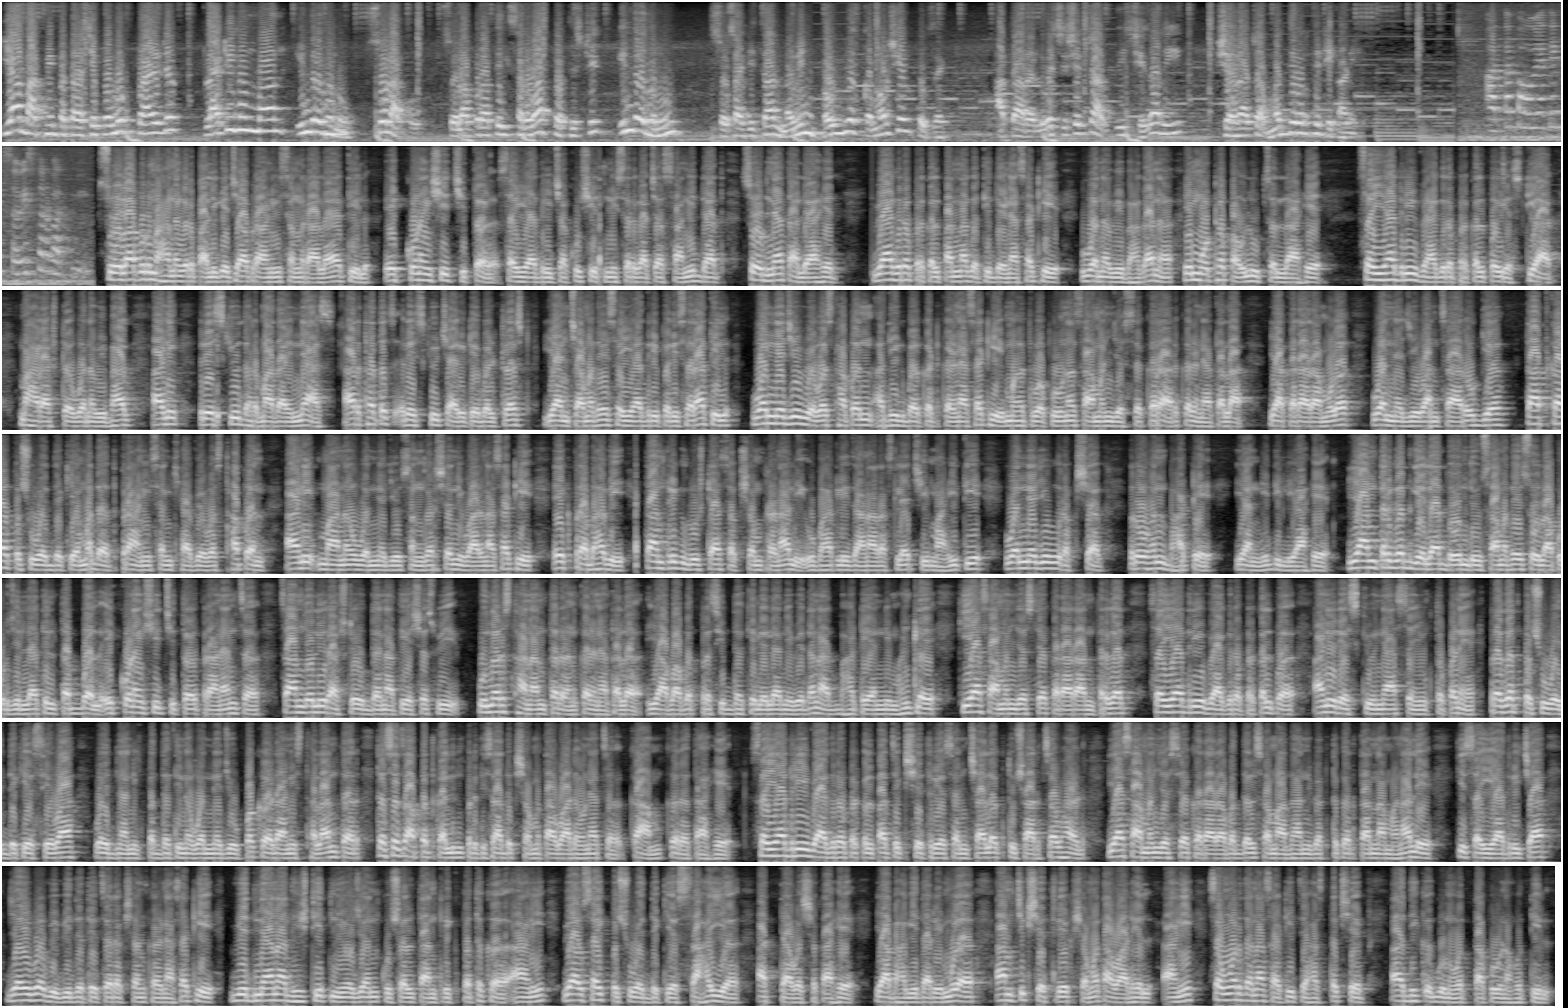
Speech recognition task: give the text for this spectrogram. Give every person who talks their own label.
Speaker 1: या बातमीपत्राचे प्रमुख प्रायोजक प्लॅटिनम मॉल इंद्रधनु सोलापूर. सोलापुरातील सर्वात प्रतिष्ठित इंद्रधनु सोसायटीचा नवीन भव्य कमर्शियल प्रोजेक्ट आता रेल्वे स्टेशनच्या अगदी शेजारी शहराच्या मध्यवर्ती ठिकाणी.
Speaker 2: आता पाहूयात एक सविस्तर बातमी.
Speaker 3: सोलापूर महानगरपालिकेच्या प्राणी संग्रहालयातील एकोणऐंशी चितळ सह्याद्रीच्या कुशीत निसर्गाच्या सानिध्यात सोडण्यात आले आहेत. व्याघ्र प्रकल्पांना गती देण्यासाठी वन विभागानं हे मोठं पाऊल उचललं आहे. सह्याद्री व्याघ्र प्रकल्प एसटीआर महाराष्ट्र वन विभाग आणि रेस्क्यू धर्मादाय न्यास अर्थातच रेस्क्यू चॅरिटेबल ट्रस्ट यांच्यामध्ये सह्याद्री परिसरातील वन्यजीव व्यवस्थापन अधिक बळकट करण्यासाठी महत्त्वपूर्ण सामंजस्य करार करण्यात आला. या करारामुळे वन्यजीवांचं आरोग्य तात्काळ पशुवैद्यकीय मदत प्राणी संख्या व्यवस्थापन आणि मानव वन्यजीव संघर्ष निवारणासाठी एक प्रभावी तांत्रिकदृष्ट्या सक्षम प्रणाली उभारली जाणार असल्याची माहिती वन्यजीव रक्षक रोहन भाटे यांनी दिली आहे. या अंतर्गत गेल्या दोन दिवसामध्ये सोलापूर जिल्ह्यातील तब्बल एकोणऐंशी चितळ प्राण्यांचं चांदोली राष्ट्रीय उद्यानात यशस्वी पुनर्स्थानांतरण करण्यात आलं. याबाबत प्रसिद्ध केलेल्या निवेदनात भाटे यांनी म्हटले की या सामंजस्य कराराअंतर्गत सह्याद्री व्याघ्र प्रकल्प आणि रेस्क्यू न्यास संयुक्तपणे प्रगत पशुवैद्यकीय सेवा वैज्ञानिक पद्धतीनं वन्यजीव पकड आणि स्थलांतर तसंच आपत्कालीन प्रतिसाद क्षमता वाढवण्याचं काम करत आहे. सह्याद्री व्याघ्र प्रकल्पाचे क्षेत्रीय संचालक तुषार चव्हाण या सामंजस्य कराराबद्दल समाधान व्यक्त करताना म्हणाले की सह्याद्रीच्या जैव विविधतेचं रक्षण करण्यासाठी विज्ञानाधिष्ठित नियोजन कुशल तांत्रिक पथकं आणि व्यावसायिक पशुवैद्यकीय सहाय्य अत्यावश्यक आहे. या भागीदारीमुळे आमची क्षेत्रीय क्षमता वाढेल आणि संवर्धनासाठीचे हस्तक्षेप अधिक गुणवत्तापूर्ण होतील.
